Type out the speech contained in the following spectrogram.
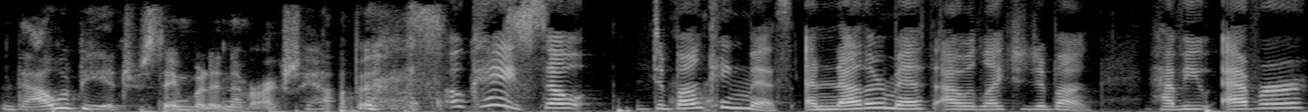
that would be interesting, but it never actually happens. Okay, so debunking myths. Another myth I would like to debunk. Have you ever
